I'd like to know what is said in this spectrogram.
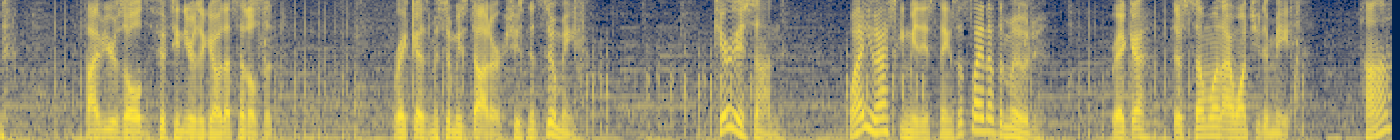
five years old, 15 years ago, that settles it. Reika is Misumi's daughter. She's Natsumi. Kiryu-san, why are you asking me these things? Let's lighten up the mood. Reika, there's someone I want you to meet. Huh?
